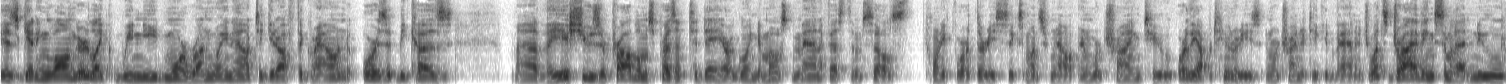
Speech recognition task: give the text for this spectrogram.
is getting longer? Like we need more runway now to get off the ground, or is it because uh, the issues or problems present today are going to most manifest themselves 24, 36 months from now, and we're trying to, or the opportunities, and we're trying to take advantage. What's driving some of that new,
